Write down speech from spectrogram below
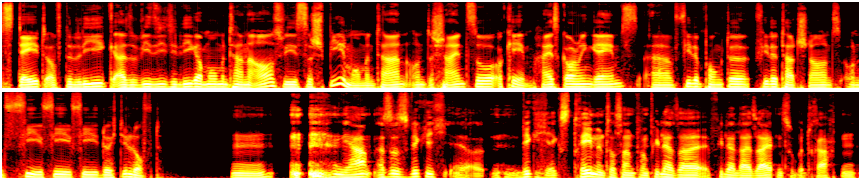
State of the League, also wie sieht die Liga momentan aus, wie ist das Spiel momentan und es scheint so, okay, High-Scoring Games, äh, viele Punkte, viele Touchdowns und viel, viel, viel durch die Luft. Mhm. Ja, also es ist wirklich, äh, wirklich extrem interessant von vielerlei, vielerlei Seiten zu betrachten.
